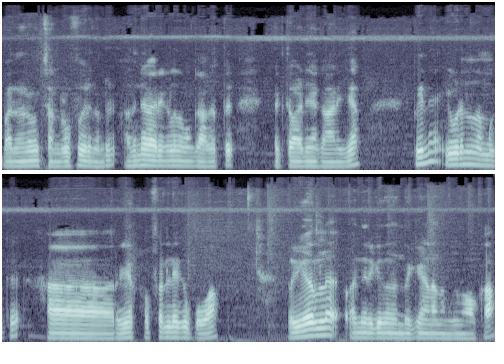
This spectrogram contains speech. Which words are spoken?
പനോരമിക് സൺറൂഫ് വരുന്നുണ്ട് അതിന്റെ കാര്യങ്ങൾ നമുക്ക് അകത്ത് വ്യക്തമായിട്ട് ഞാൻ കാണിക്കാം പിന്നെ ഇവിടുന്ന് നമുക്ക് റിയർ പ്രൊഫൈലിലേക്ക് പോവാം റിയറിൽ വന്നിരിക്കുന്നത് എന്തൊക്കെയാണെന്ന് നമുക്ക് നോക്കാം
